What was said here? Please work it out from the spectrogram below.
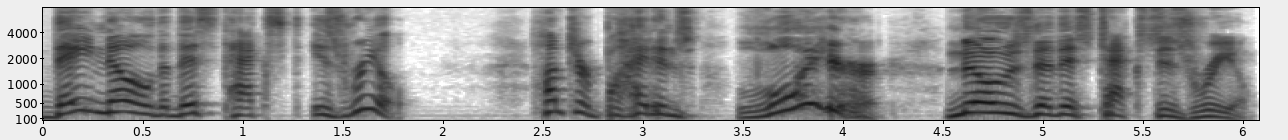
They know that this text is real. Hunter Biden's lawyer knows that this text is real.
